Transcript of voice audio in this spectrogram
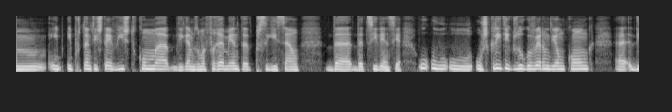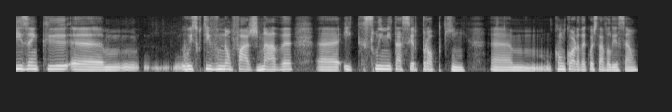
Um, e, e, portanto, isto é visto como uma, digamos, uma ferramenta de perseguição da, da dissidência. O, o, os críticos do governo de Hong Kong dizem que que uh, o Executivo não faz nada uh, e que se limita a ser pró-Pequim. Concorda com esta avaliação?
